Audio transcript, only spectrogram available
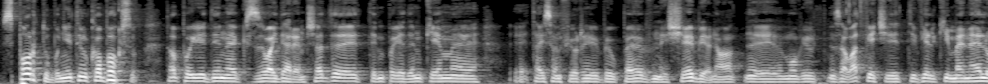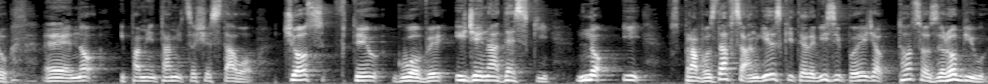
sportu, bo nie tylko boksu. To pojedynek z Wilderem. Przed y, tym pojedynkiem Tyson Fury był pewny siebie. No, mówił, załatwię cię, ty wielki Menelu. No i pamiętamy, co się stało cios w tył głowy, idzie na deski. No i sprawozdawca angielskiej telewizji powiedział, to co zrobił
